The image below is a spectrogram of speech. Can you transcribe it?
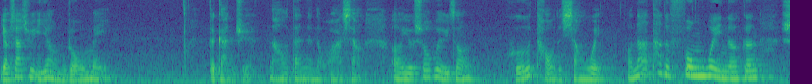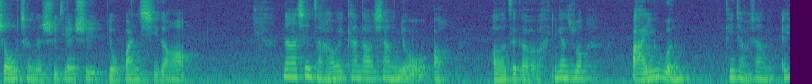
咬下去一样柔美的感觉，然后淡淡的花香，呃有时候会有一种核桃的香味哦，那它的风味呢跟熟成的时间是有关系的哦。那现场还会看到像有哦呃这个应该是说白纹，听起来好像哎。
